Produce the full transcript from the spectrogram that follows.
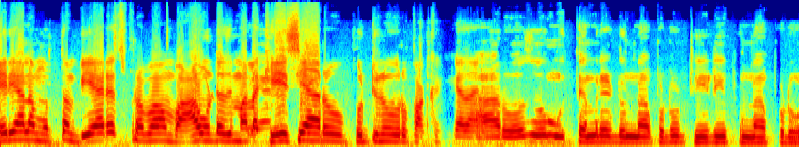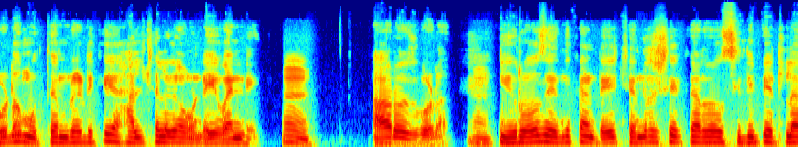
ఏరియాలో మొత్తం బీఆర్ఎస్ ప్రభావం బాగుంటది. మళ్ళీ కేసీఆర్ పుట్టిన ఊరు పక్కకి కదా ఆ రోజు ముత్తంరెడ్డి ఉన్నప్పుడు టీడీపీ ఉన్నప్పుడు కూడా ముత్తంరెడ్డికి హల్చల్గా ఉండే ఇవన్నీ. ఆ రోజు కూడా. ఈ రోజు ఎందుకంటే చంద్రశేఖర్ సిద్దిపేటలో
